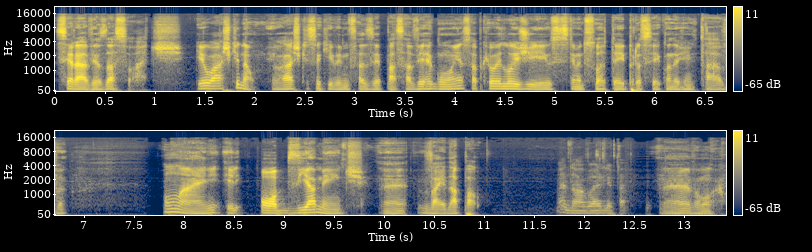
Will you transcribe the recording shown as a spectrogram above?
será a vez da sorte. Eu acho que não. Eu acho que isso aqui vai me fazer passar vergonha só porque eu elogiei o sistema de sorteio para você quando a gente tava online. Ele, obviamente, né, vai dar pau. Mas não, agora ele vai. né? Vamos lá.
